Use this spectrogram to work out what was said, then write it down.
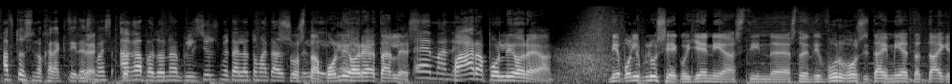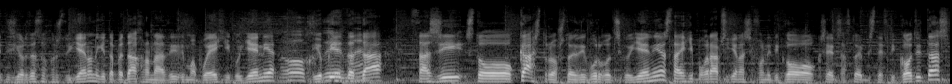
Αυτός είναι ο χαρακτήρας Ναι. μας. Και- Αγάπα τον να πλησιώσουμε με τα λατώματά σου. Σωστά, λέει. πολύ Ε, ωραία τα λες. Ε, μα ναι. Πάρα πολύ ωραία. Μια πολύ πλούσια οικογένεια στην, ε, στο Ενδιβούργο ζητάει μια ταντά για τις γιορτές των Χριστουγέννων, για τα πεντάχρονα δίδυμα που έχει η οικογένεια. Ωχ, η οποία δίδυμα, ε. ταντά θα ζει στο κάστρο στο Ενδιβούργο της οικογένειας. Θα έχει υπογράψει και ένα συμφωνητικό, ξέρεις αυτό, εμπιστευτικότητας.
